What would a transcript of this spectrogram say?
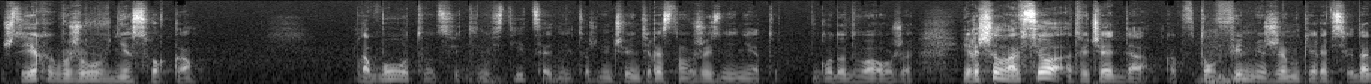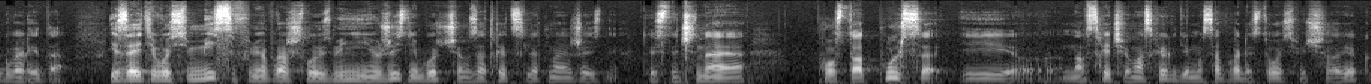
что я как бы живу вне сурка работа, вот эти инвестиции, одни тоже, ничего интересного в жизни нет, года два уже. И решил на все отвечать «да», как в том фильме Джим Керри всегда говорит «да». И за эти 8 месяцев у меня прошло изменение в жизни больше, чем за 30 лет моей жизни. То есть начиная просто от пульса и э, на встрече в Москве, где мы собрали 180 человек,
